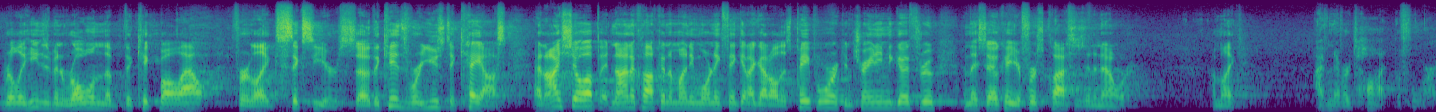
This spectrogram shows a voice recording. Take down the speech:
really. He had been rolling the, the kickball out for like six years. So the kids were used to chaos. And I show up at nine o'clock on a Monday morning thinking I got all this paperwork and training to go through. And they say, okay, your first class is in an hour. I'm like, I've never taught before.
